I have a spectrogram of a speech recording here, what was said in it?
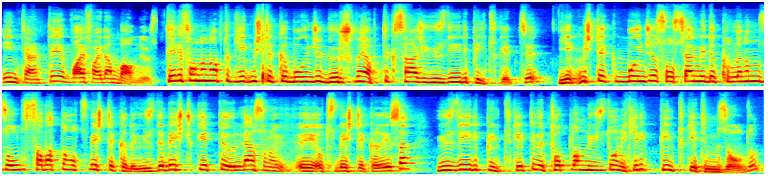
internette Wi-Fi'den bağlanıyoruz. Telefonla ne yaptık? 70 dakika boyunca görüşme yaptık. Sadece %7 pil tüketti. 70 dakika boyunca sosyal medya kullanımımız oldu. Sabahtan 35 dakikada %5 tüketti. Öğleden sonra e, 35 dakikadaysa %7'lik pil tüketti ve toplamda %12'lik pil tüketimimiz oldu.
